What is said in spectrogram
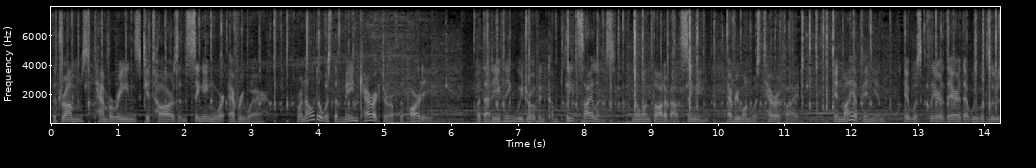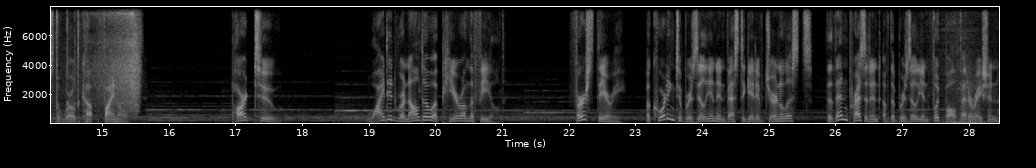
The drums, tambourines, guitars, and singing were everywhere. Ronaldo was the main character of the party. But that evening we drove in complete silence. No one thought about singing. Everyone was terrified. In my opinion, it was clear there that we would lose the World Cup final. Part 2 Why did Ronaldo appear on the field? First theory According to Brazilian investigative journalists, the then president of the Brazilian Football Federation,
